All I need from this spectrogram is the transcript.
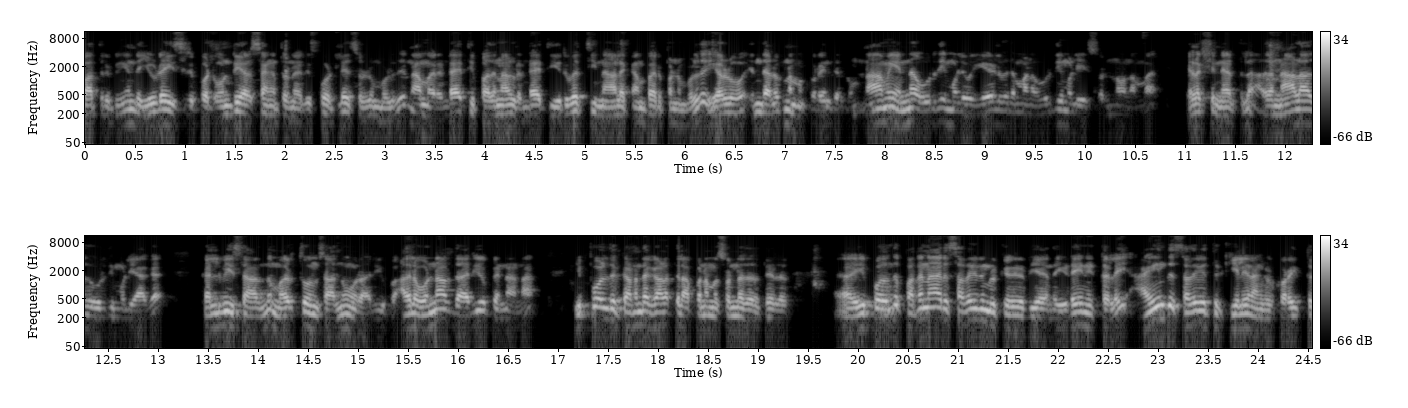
பார்த்துருப்பீங்க. இந்த யுடைஸ் ரிப்போர்ட் ஒன்றிய அரசாங்கத்தோட ரிப்போர்ட்லேயே சொல்லும் பொழுது நாம ரெண்டாயிரத்தி பதினாலு ரெண்டாயிரத்தி இருபத்தி நாலு கம்பேர் பண்ணும்பொழுது எவ்வளோ எந்த அளவுக்கு நம்ம குறைந்திருக்கும். நாம என்ன உறுதிமொழி ஒரு ஏழு விதமான உறுதிமொழியை சொன்னோம் நம்ம எலெக்ஷன் நேரத்தில். அதில் நாலாவது உறுதிமொழியாக கல்வி சார்ந்தும் மருத்துவம் சார்ந்தும் ஒரு அறிவிப்பு. அதில் ஒன் ஆஃப் த அறிவிப்பு என்னன்னா இப்பொழுது கடந்த காலத்தில் அப்போ நம்ம சொன்னது தேர்தல் இப்போது வந்து பதினாறு சதவீதம் இருக்கக்கூடிய அந்த இடைநிற்றலை ஐந்து சதவீதத்துக்கு கீழே நாங்கள் குறைத்து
